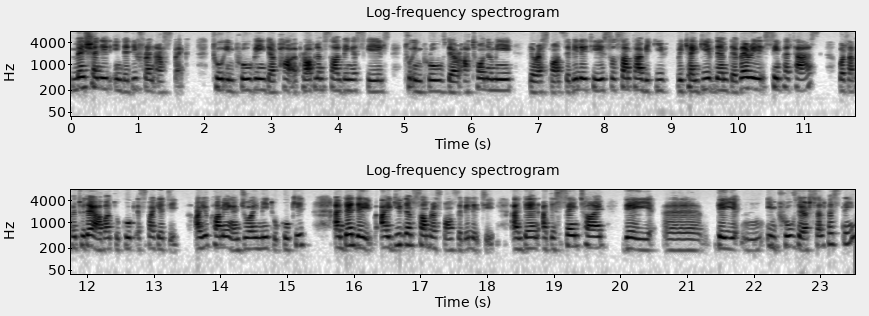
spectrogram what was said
mention it in the different aspect to improving their problem solving skills, to improve their autonomy, their responsibilities. So sometimes we give, we can give them the very simple task. For example, today I want to cook spaghetti. Are you coming and join me to cook it? And then they, I give them some responsibility. And then at the same time, they uh, they mm, improve their self-esteem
